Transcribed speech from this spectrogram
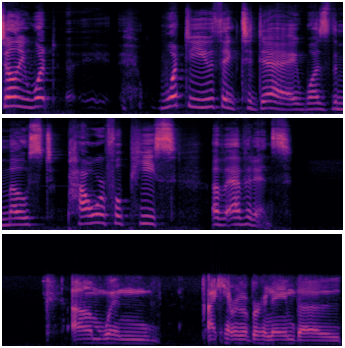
Jillian, what what do you think today was the most powerful piece of evidence? Um, when I can't remember her name, the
